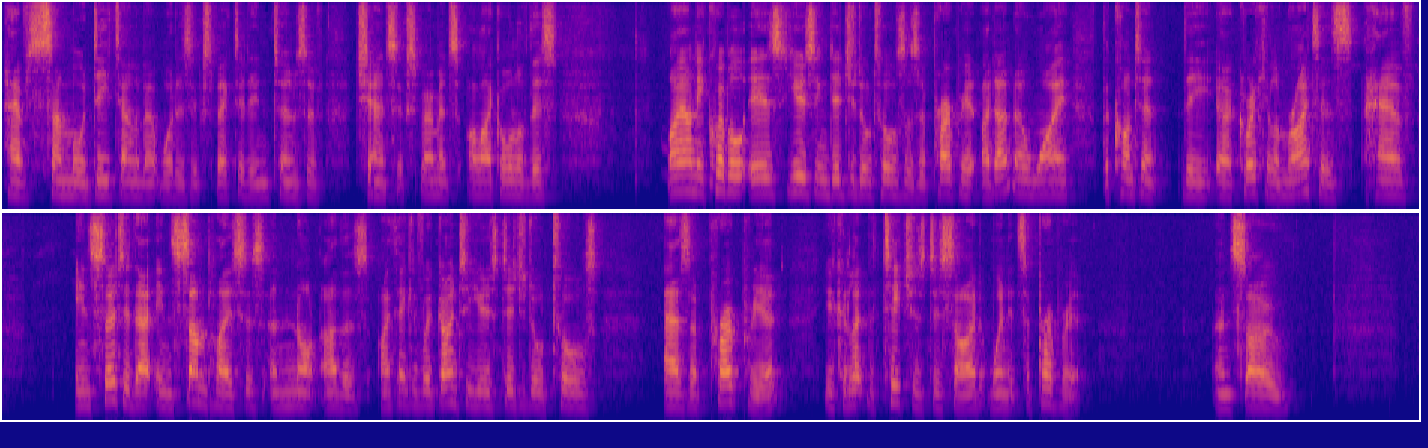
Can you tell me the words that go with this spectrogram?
have some more detail about what is expected in terms of chance experiments. I like all of this. My only quibble is using digital tools as appropriate. I don't know why the content, the uh, curriculum writers have inserted that in some places and not others. I think if we're going to use digital tools as appropriate, you can let the teachers decide when it's appropriate. And so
